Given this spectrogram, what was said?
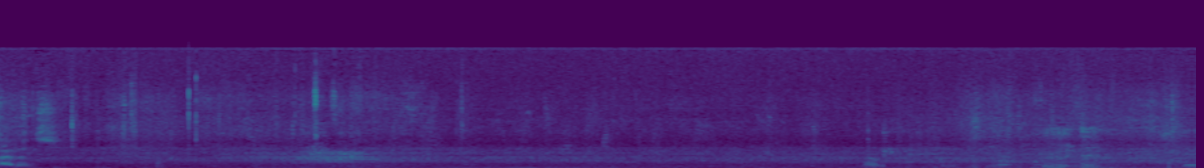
Silence. They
